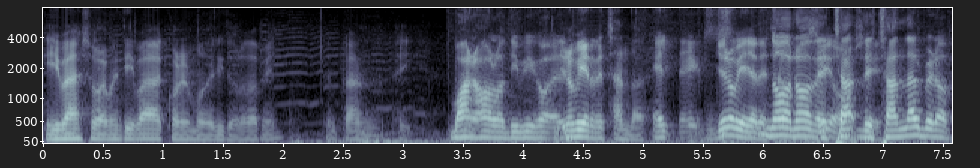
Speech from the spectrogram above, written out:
Iba, seguramente iba con el modelito, ¿no? También. En plan. ey. Bueno, lo típico. Yo el- no voy a ir de chándal. el- el- Yo no voy a ir de No, chándal, no, de, ¿sí cha- no? de Sí. chándal, pero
